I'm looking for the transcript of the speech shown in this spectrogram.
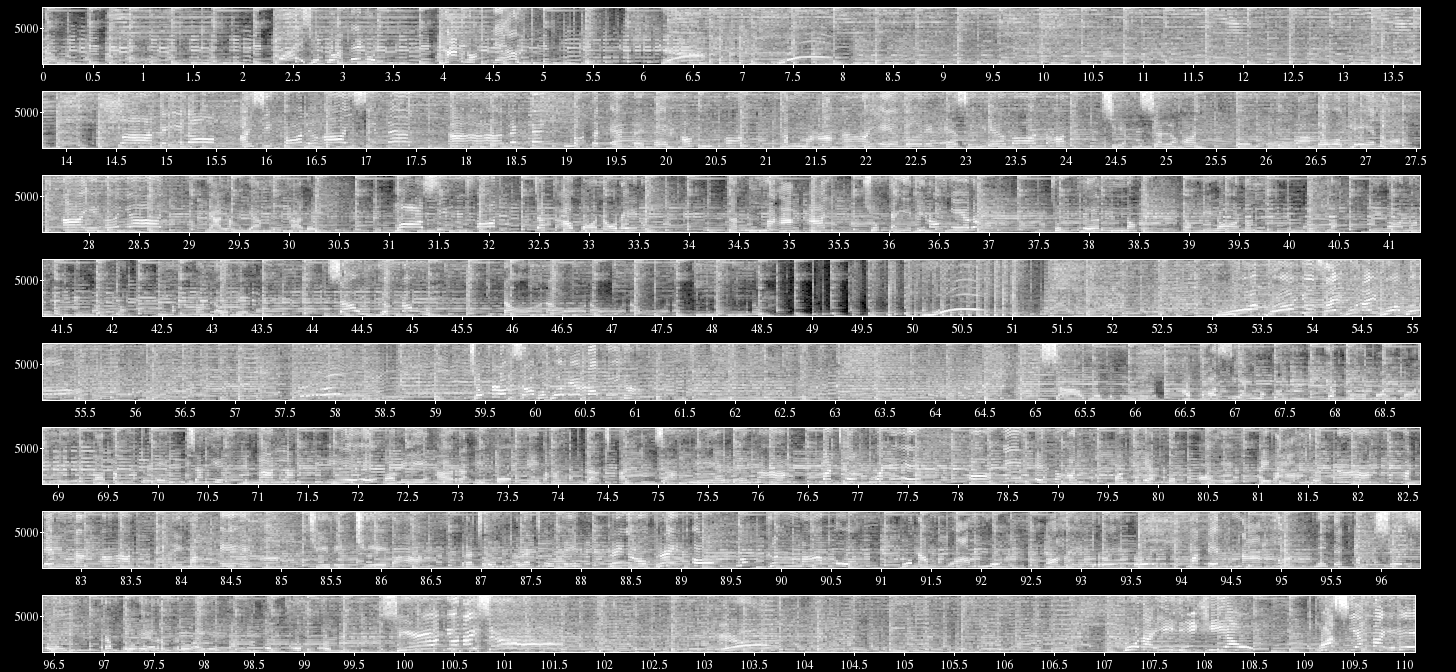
เสียงสลอนโอนโอว่าโอเคเนาะอเอ้ยอยอย่าละอย่าให้ขาดกพอสิ้นฟอนจะเข้าปอนเอาได้เนาะคันมาอายสุขใจที่น้องมีรอทุกเอินน้องน้องนี่นอนนอนเต็มหมอนน้องนี่นอนนอนเต็มหมอนน้องนี่นอนนอนเดาเต็มหมอนสาวเครื่องน้องดาเดาเดาเดา เอเอาขอเสียงหน่อย ยกมือบ่อยๆบ่ต้องเกรงใจเห็นงานลังดีบ่มีอะไรปนในบ้านรักชายสามีเรื่อยมามาถึงวันนี้ออกนี้เองหน่อยความเครียดกดออกอีกไปบ้านเถิดนะมาเต้นนะให้มันเอฮาชีวิตชีวา กระชุ่มกระชวย สวยสวยร่ำรวยร่ำรวยกันอึกอึกอึกเสียงอยู่ในเสียงผู้ใดหีเขียวขอเสียงหน่อยเด้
